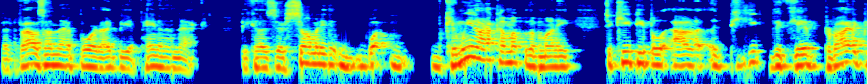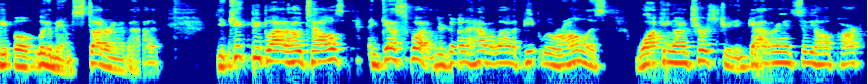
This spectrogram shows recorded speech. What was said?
but if I was on that board, I'd be a pain in the neck because there's so many. What can we not come up with the money to keep people out of keep the kid provide people? Look at me, I'm stuttering about it. You kick people out of hotels, and guess what? You're going to have a lot of people who are homeless walking on Church Street and gathering in City Hall Park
